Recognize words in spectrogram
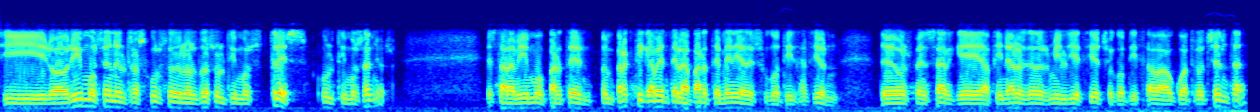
si lo abrimos en el transcurso de los dos últimos, tres últimos años, está ahora mismo parte, en prácticamente la parte media de su cotización. Debemos pensar que a finales de 2018 cotizaba a 4,80,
